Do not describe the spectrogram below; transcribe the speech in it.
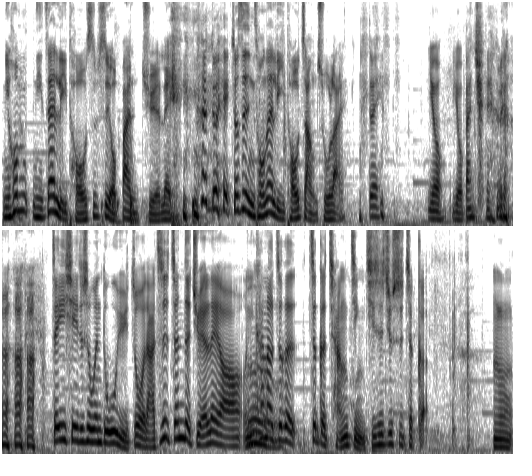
你后面你在里头是不是有半蕨类？对，就是你从那里头长出来。对，有有半蕨类。这一些就是温度物语做的、啊，这是真的蕨类哦。你看到这个、嗯、这个场景，其实就是这个，嗯，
